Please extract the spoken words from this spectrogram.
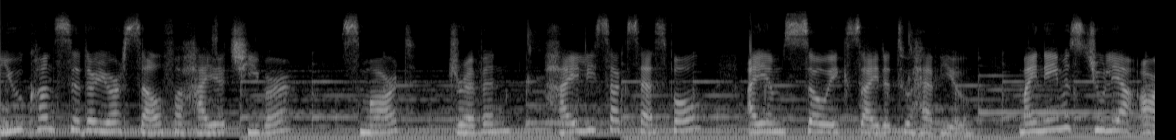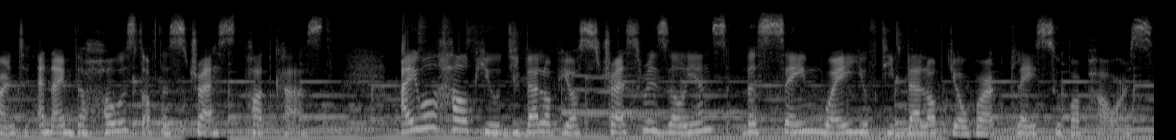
you consider yourself a high achiever? Smart, driven, highly successful? I am so excited to have you. My name is Julia Arndt, and I'm the host of the Stress Podcast. I will help you develop your stress resilience the same way you've developed your workplace superpowers.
